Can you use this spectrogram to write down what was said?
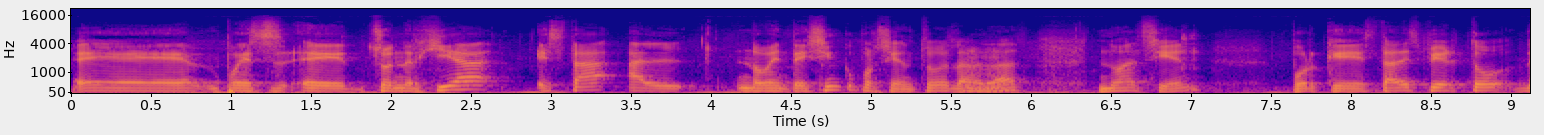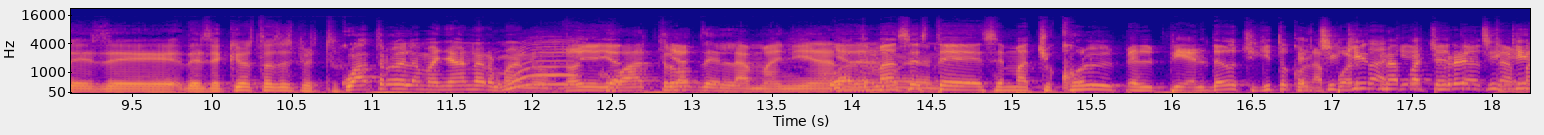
eh, pues eh, su energía está al 95%, es la verdad, no al 100%. Porque está despierto desde... ¿Desde qué hora estás despierto? 4 de la mañana, hermano. Oye, ya- 4 ya- de la mañana. Y además, este, se machucó el, el pie, el dedo chiquito con El la chiquito, puerta. me Aquí, apachurré el te- te chiquito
